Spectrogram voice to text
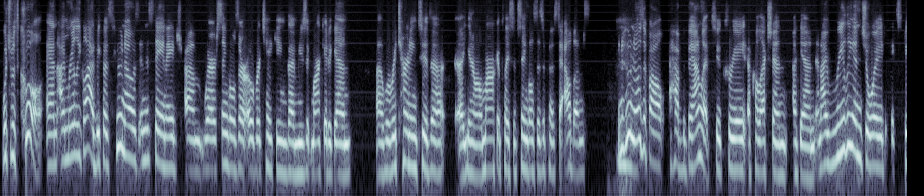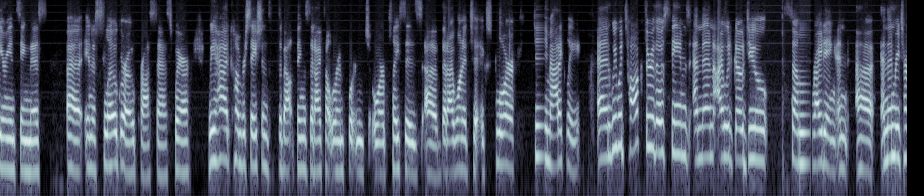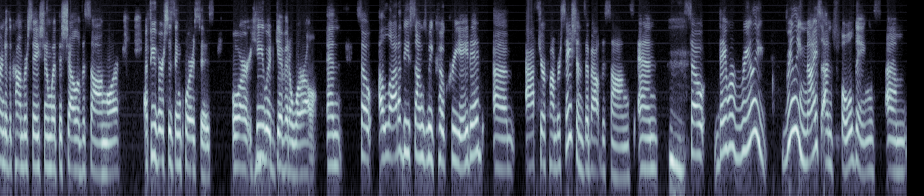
which was cool. And I'm really glad because who knows in this day and age um, where singles are overtaking the music market again, uh, we're returning to the uh, you know a marketplace of singles as opposed to albums you know who knows if i'll have the bandwidth to create a collection again and i really enjoyed experiencing this uh, in a slow grow process where we had conversations about things that I felt were important or places uh, that I wanted to explore thematically. And we would talk through those themes, and then I would go do some writing and uh, and then return to the conversation with the shell of a song or a few verses and choruses, or he would give it a whirl. And so a lot of these songs we co-created um, after conversations about the songs. And mm. so they were really, really nice unfoldings. Um,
